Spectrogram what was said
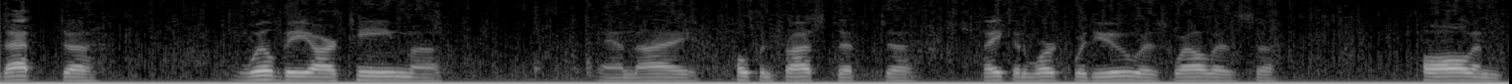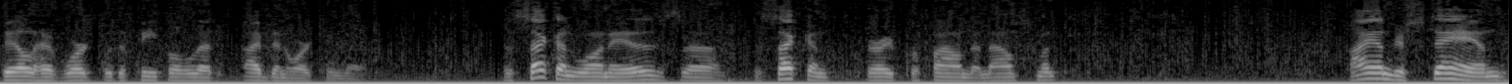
that uh, will be our team, uh, and I hope and trust that uh, they can work with you as well as uh, Paul and Bill have worked with the people that I've been working with. The second one is uh, the second very profound announcement. I understand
